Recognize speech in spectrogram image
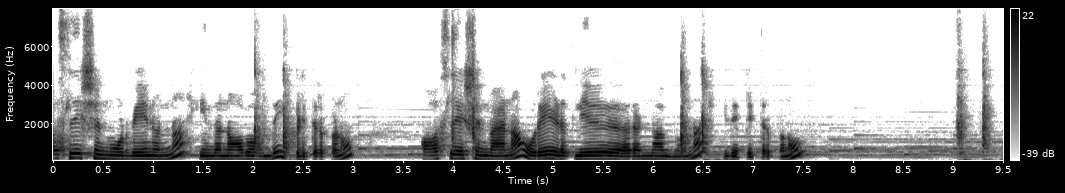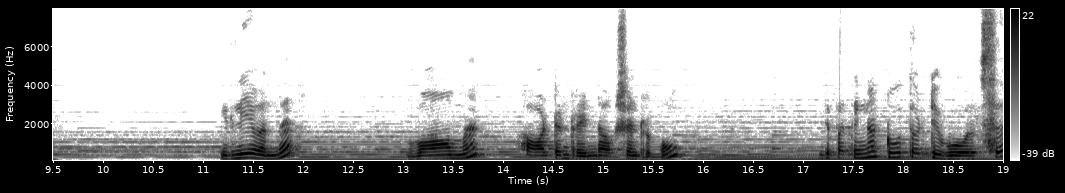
ஆஸ்லேஷன் மோட் வேணும்னா இந்த நாபை வந்து இப்படி திருப்பணும். ஆஸ்லேஷன் வேணால் ஒரே இடத்துலையே ரன் ஆகணும்னா இது இப்படி திருப்பணும். இதுலேயே வந்து வார்மு ஹாட்னு ரெண்டு ஆப்ஷன் இருக்கும். இது பார்த்தீங்கன்னா two thirty volts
